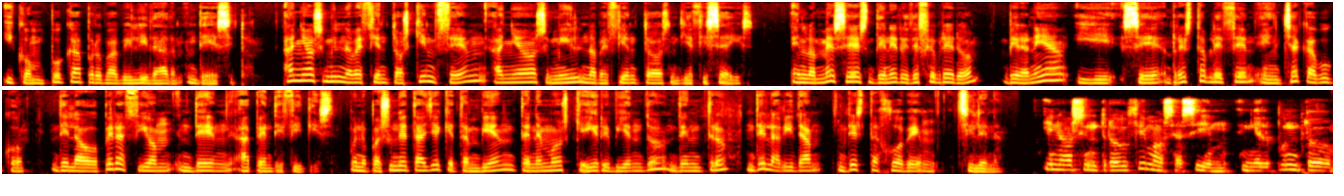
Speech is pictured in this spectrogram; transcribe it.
y con poca probabilidad de éxito. Años 1915, años 1916. En los meses de enero y de febrero veranea y se restablece en Chacabuco de la operación de apendicitis. Bueno, pues un detalle que también tenemos que ir viendo dentro de la vida de esta joven chilena. Y nos introducimos así en el punto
